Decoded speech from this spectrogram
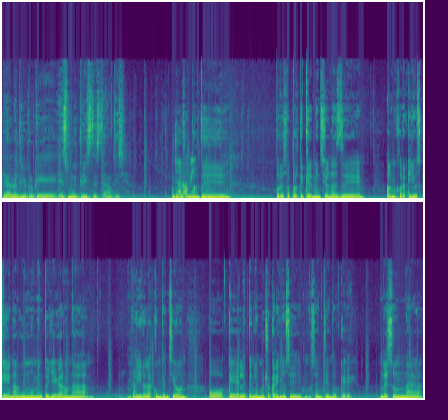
realmente yo creo que es muy triste esta noticia. Ya lo vi. por esa parte que mencionas de a lo mejor aquellos que en algún momento llegaron a, a ir a la convención o que le tenían mucho cariño, sí, o sea, entiendo que no es una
